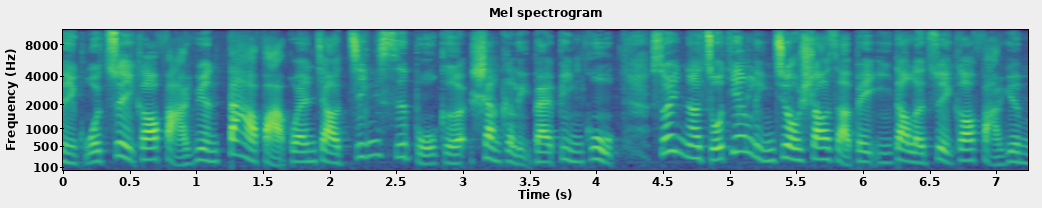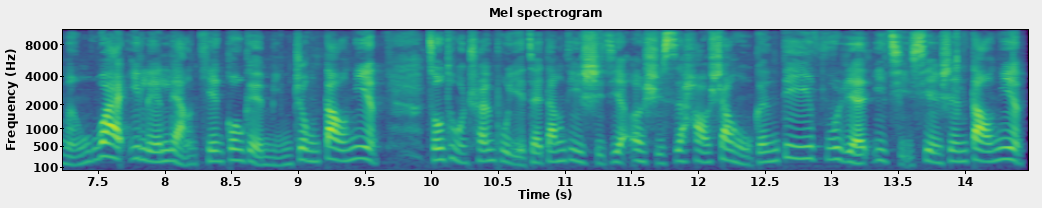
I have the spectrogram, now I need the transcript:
美国最高法院大法官叫金斯伯格，上个礼拜病故，所以呢，昨天灵柩稍早被移到了最高法院门外，一连两天供给民众悼念。总统川普也在当地时间二十四号上午跟第一夫人一起现身悼念。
